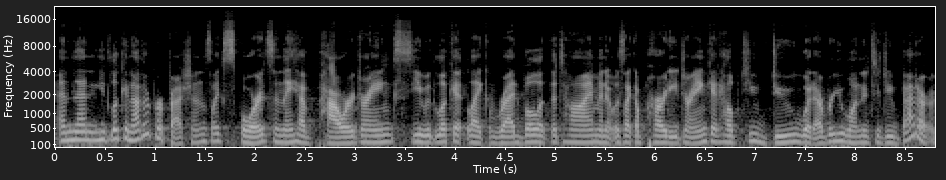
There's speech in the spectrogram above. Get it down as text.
And then you'd look in other professions like sports and they have power drinks. You would look at like Red Bull at the time and it was like a party drink. It helped you do whatever you wanted to do better.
